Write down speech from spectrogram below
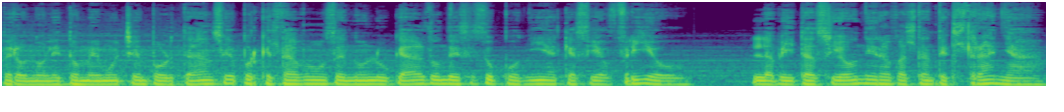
Pero no le tomé mucha importancia porque estábamos en un lugar donde se suponía que hacía frío. La habitación era bastante extraña.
